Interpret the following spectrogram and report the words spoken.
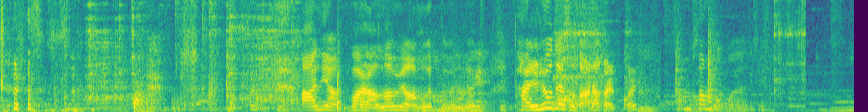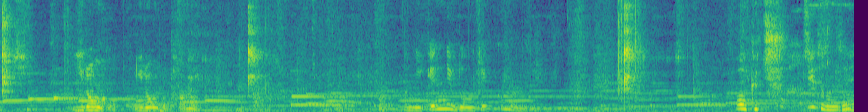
따라서. 아니야 말 안 하면 아무것도 몰라. 반려돼서 날아갈 걸? 쌈 싸 먹어야지. 뭐? 이런 거 이런 거 다 먹어. 아니 이 깻잎 너무 쬐끔한데. 아 이렇게 춥지 근데?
